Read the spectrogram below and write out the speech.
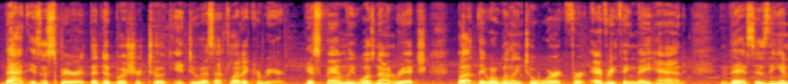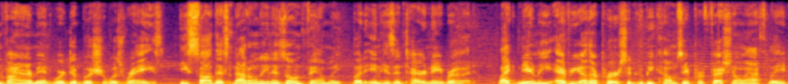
That is a spirit that DeBusschere took into his athletic career. His family was not rich, but they were willing to work for everything they had. This is the environment where DeBusschere was raised. He saw this not only in his own family, but in his entire neighborhood. Like nearly every other person who becomes a professional athlete,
